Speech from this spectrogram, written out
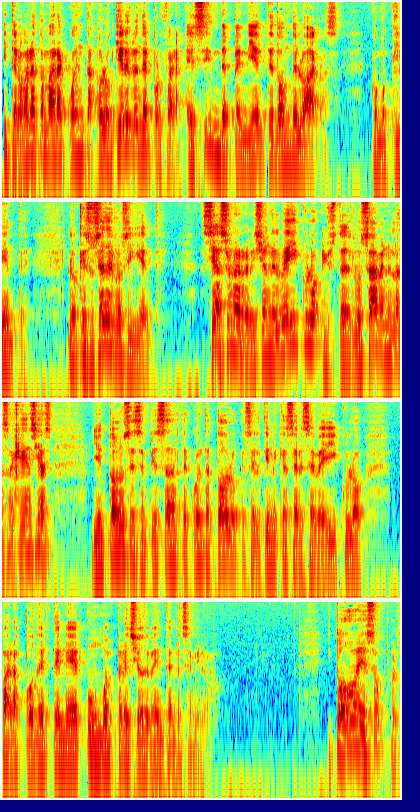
y te lo van a tomar a cuenta o lo quieres vender por fuera, es independiente donde lo hagas como cliente. Lo que sucede es lo siguiente. Se hace una revisión del vehículo y ustedes lo saben en las agencias y entonces empieza a darte cuenta todo lo que se le tiene que hacer a ese vehículo para poder tener un buen precio de venta en el seminuevo. Y todo eso, pues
